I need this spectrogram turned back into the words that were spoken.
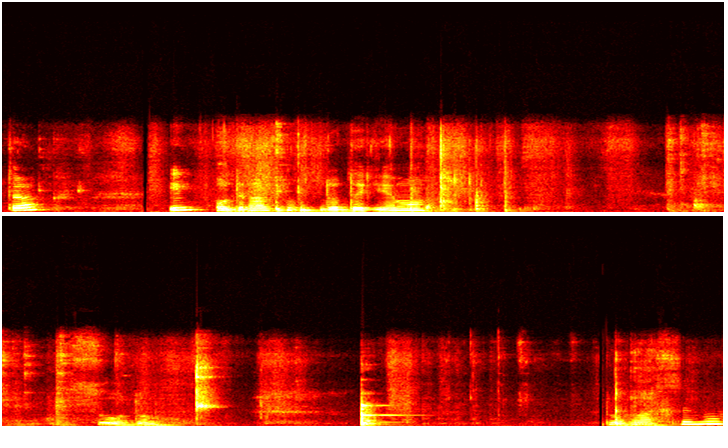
так, і одразу додаємо соду. Погасимо.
